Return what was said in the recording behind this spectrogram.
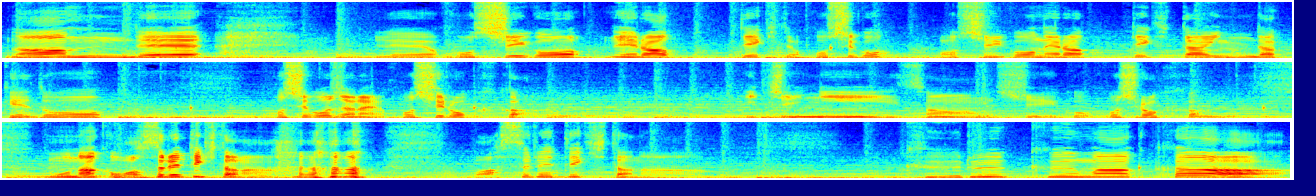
なんで、え、星5狙ってきて、星 5? 星5狙ってきたいんだけど、星5じゃない、星6か。12345星6か。もうなんか忘れてきたな。忘れてきたな。クルクマか。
